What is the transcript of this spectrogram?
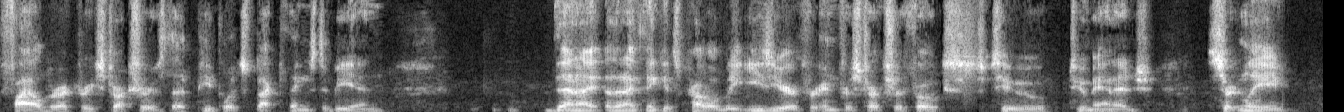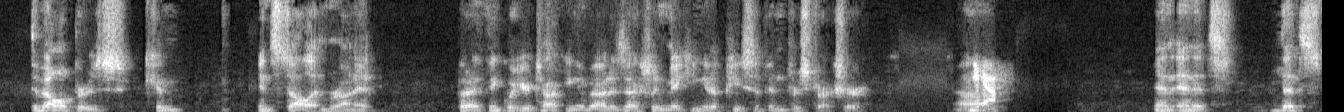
file directory structures that people expect things to be in. Then I then I think it's probably easier for infrastructure folks to to manage. Certainly, developers can install it and run it, but I think what you're talking about is actually making it a piece of infrastructure. Uh, yeah. and and it's that's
